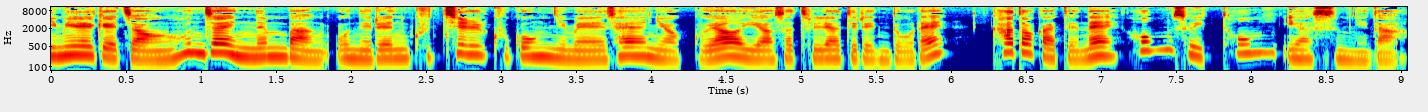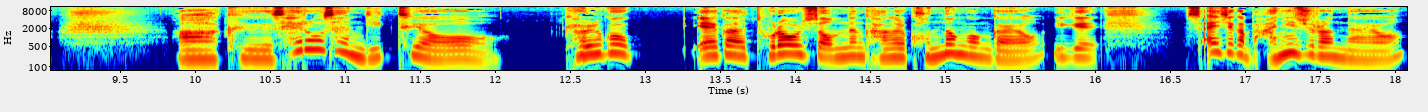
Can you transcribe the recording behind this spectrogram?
비밀 계정 혼자 있는 방 오늘은 9790님의 사연이었고요. 이어서 들려드린 노래 카더가든의 홈 스위트 홈이었습니다. 아, 그 새로 산 니트요. 결국 얘가 돌아올 수 없는 강을 건넌 건가요? 이게 사이즈가 많이 줄었나요?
